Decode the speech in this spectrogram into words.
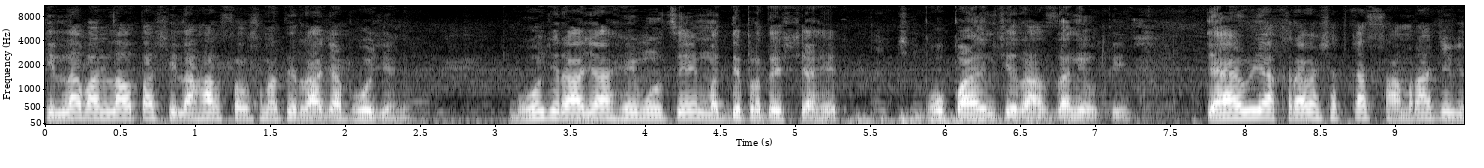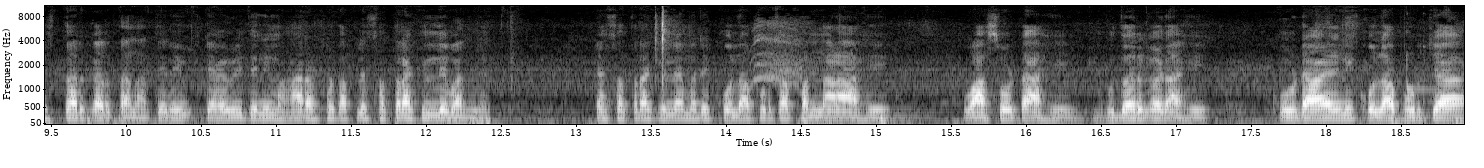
किल्ला बांधला होता शिलाहार संस्थानातील राजा भोज यांनी. भोज राजा हे मूळचे मध्य प्रदेशचे आहेत. भोपाळ यांची राजधानी होती. त्यावेळी अकराव्या शतकात साम्राज्य विस्तार करताना त्यांनी त्यावेळी त्यांनी महाराष्ट्रात आपले सतरा किल्ले बांधलेत. त्या सतरा किल्ल्यामध्ये कोल्हापूरचा पन्हाळा आहे. वासोटा आहे भुदरगड आहे कुडाळ आणि कोल्हापूरच्या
